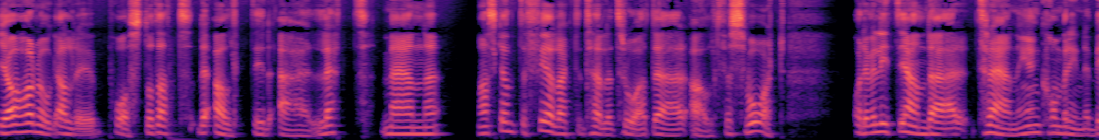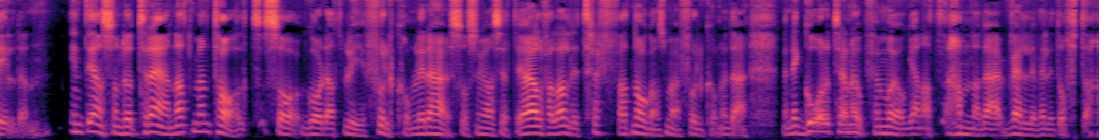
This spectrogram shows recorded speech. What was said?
jag har nog aldrig påstått att det alltid är lätt. Men man ska inte felaktigt heller tro att det är allt för svårt. Och det är väl lite grann där träningen kommer in i bilden. Inte ens om du har tränat mentalt så går det att bli fullkomlig i det här så som jag har sett det. Jag har i alla fall aldrig träffat någon som är fullkomlig där. Men det går att träna upp förmågan att hamna där väldigt, väldigt ofta.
